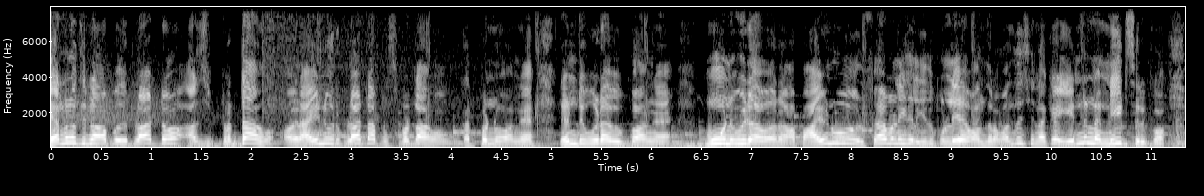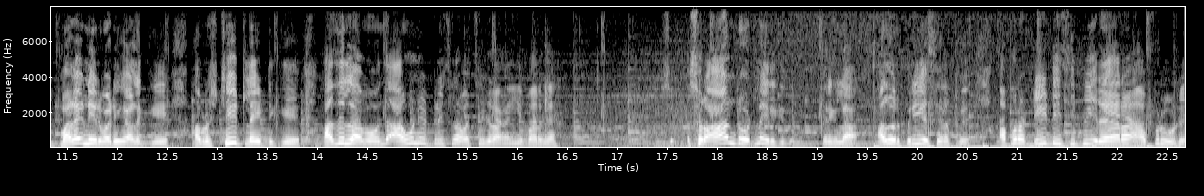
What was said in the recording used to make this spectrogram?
இரநூத்தி நாற்பது பிளாட்டும் அது ஸ்ப்ரெட் ஆகும். ஒரு ஐநூறு பிளாட்டாக அப்புறம் ஸ்ப்ரெட் ஆகும். கட் பண்ணுவாங்க. ரெண்டு வீடாக விற்பாங்க. மூணு வீடாக வரும். அப்போ ஐநூறு ஃபேமிலிகள் இதுக்குள்ளேயே வந்துடும் வந்துச்சுனாக்கா என்னென்ன நீட்ஸ் இருக்கும்? மழைநீர் வடிகாலுக்கு அப்புறம் ஸ்ட்ரீட் லைட்டுக்கு அது இல்லாமல் வந்து அவனிட்ரிஸ்லாம் வச்சுக்கிறாங்க இங்கே பாருங்கள் ஸோ ஆன் ரோட்டில் இருக்குது சரிங்களா? அது ஒரு பெரிய சிறப்பு. அப்புறம் டிடிசிபி ரேராக அப்ரூவ்டு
